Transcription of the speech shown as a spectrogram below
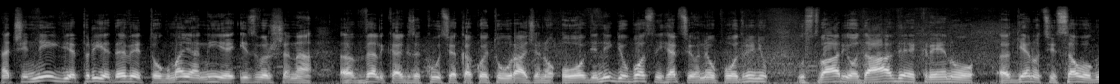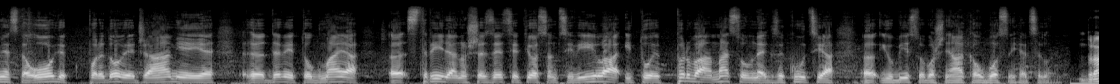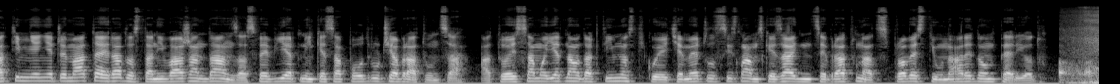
Znači, nigdje prije 9. maja nije izvršena e, velika egzekucija kako je to urađeno ovdje. Nigdje u Bosni i Hercegovini, ne u Podrinju. U stvari, odavde je krenuo e, genocid sa ovog mjesta. Ovdje, pored ove džamije, je e, 9. Maja striljano 68 civila i to je prva masovna egzekucija e, i ubistvo Bošnjaka u Bosni i Hercegovini. Bratimljenje džemata je radostan i važan dan za sve vjernike sa područja Bratunca, a to je samo jedna od aktivnosti koje će Međus Islamske zajednice Bratunac sprovesti u narednom periodu.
